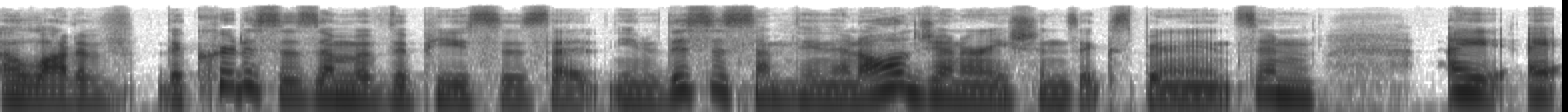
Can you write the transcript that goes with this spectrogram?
a lot of the criticism of the piece is that you know this is something that all generations experience. And I, I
